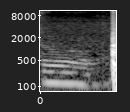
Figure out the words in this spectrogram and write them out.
to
